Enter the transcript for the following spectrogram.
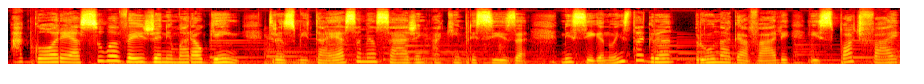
Agora é a sua vez de animar alguém. Transmita essa mensagem a quem precisa. Me siga no Instagram, Bruna Gavale e Spotify,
